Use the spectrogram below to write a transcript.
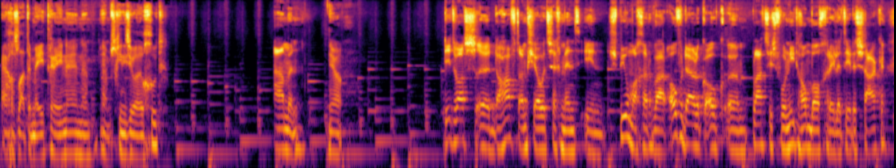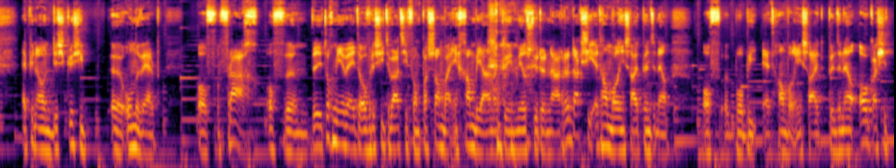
ergens laten meetrainen. En ja, misschien is hij wel heel goed. Amen. Ja. Dit was eh, de Halftime Show, het segment in Spielmacher, waar overduidelijk ook ehm, plaats is voor niet-handbal gerelateerde zaken. Heb je nou een discussieonderwerp of een vraag, of ehm, wil je toch meer weten over de situatie van Passamba in Gambia, dan kun je een mail sturen naar redactie.handbalinsight.nl of eh, bobby.handbalinsight.nl. Ook als je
